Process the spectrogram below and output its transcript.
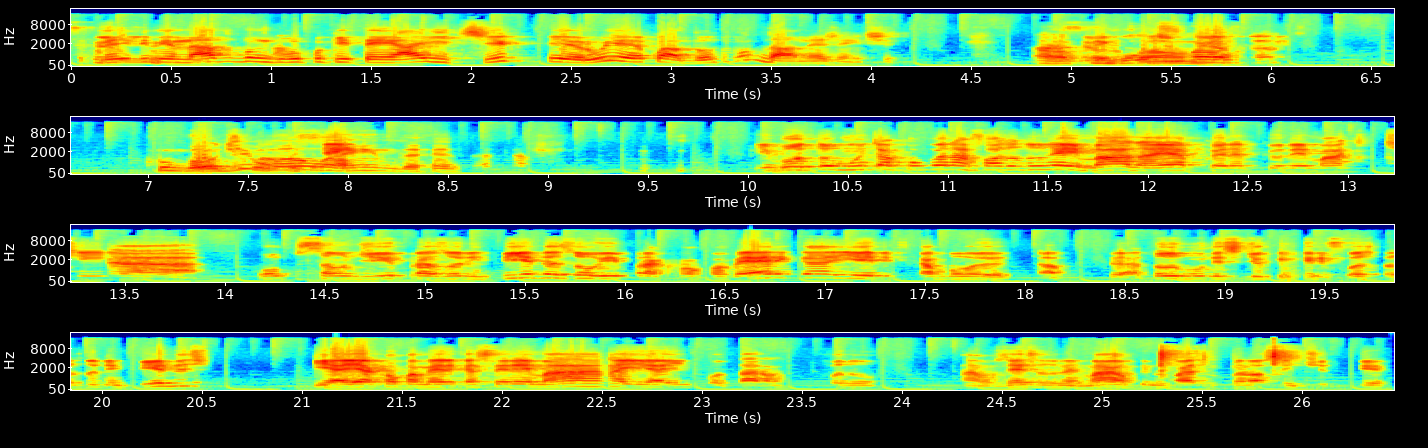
Ser eliminado de um grupo que tem Haiti, Peru e Equador não dá, né, gente? Ah, tem gol de mão. Né? Com gol, de mão ainda. E botou muito a culpa na falta do Neymar na época, né? Porque o Neymar tinha opção de ir para as Olimpíadas ou ir para a Copa América e ele acabou. Todo mundo decidiu que ele fosse para as Olimpíadas e aí a Copa América sem Neymar, e aí botaram a ausência do Neymar, o que não faz o menor sentido, porque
